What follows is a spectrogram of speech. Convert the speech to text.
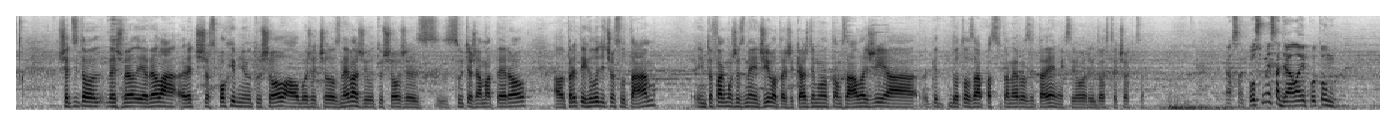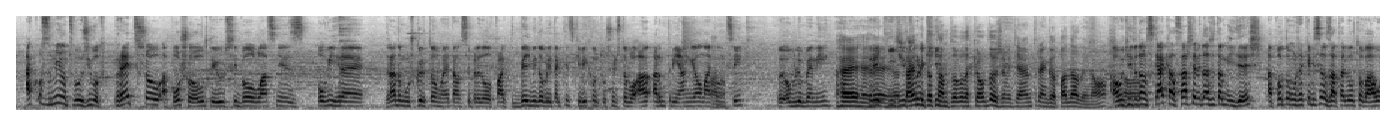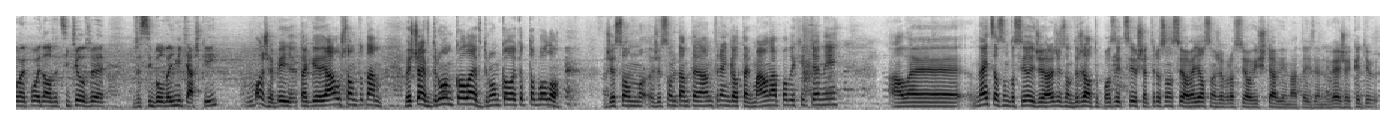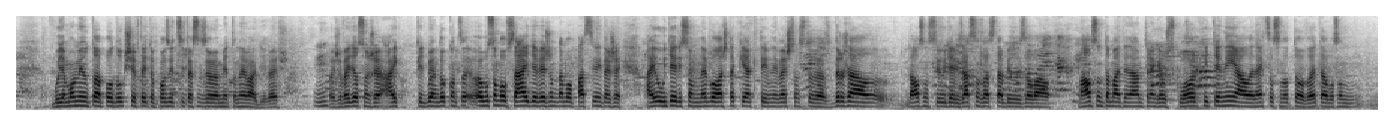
všetci to, vieš, je veľa reči, čo spochybňujú tú show, alebo že čo znevažujú tú show, že súťaž amatérov, ale pre tých ľudí, čo sú tam, im to fakt môže zmeniť život, takže každému na tom záleží a do toho zápasu tá nervozita je, nech si hovorí, kto chce, čo chce. Jasne, posúme sa ďalej, potom ako zmenil tvoj život pred show a po show? Ty už si bol vlastne po výhre s Radom Uškrtom, hej, tam si predol fakt veľmi dobrý taktický výkon, tuším, že to bol Arm Triangle na konci. Ano tvoj obľúbený. Hej, hej, tretí, hej, tak mi to tam, to bolo také obdobie, že mi tie M-triangle padali, no. A on no. ti to tam skákal, strašne vedel, že tam ideš a potom už keby si ho zatavil to váhu, on povedal, že cítil, že, že si bol veľmi ťažký. Môže byť, tak ja už som to tam, vieš čo, aj v druhom kole, v druhom kole, to bolo, že som, že som tam ten M-triangle tak mal na poli chytený, ale nechcel som to síliť, že že som držal tú pozíciu, šetril som si ho, vedel som, že proste ho vyšťavím na tej zemi, vieš, že keď budem o minútu a pol dlhšie v tejto pozícii, tak som si hovoril, mne to nevadí, vieš. Mm. Takže vedel som, že aj keď budem dokonca, lebo som bol v sajde, vieš, on tam bol pasívny, takže aj údery som nebol až taký aktívny, vieš, som si to zdržal, dal som si údery, zase som zastabilizoval. Mal som tam aj ten arm už skôr chytený, ale nechcel som do toho vletať, lebo som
